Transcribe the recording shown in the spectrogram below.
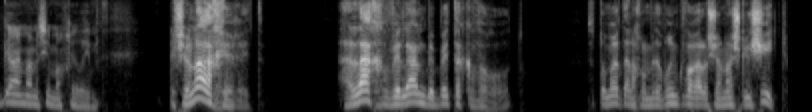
גם עם אנשים אחרים. לשנה אחרת, הלך ולן בבית הקברות, זאת אומרת, אנחנו מדברים כבר על השנה השלישית,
